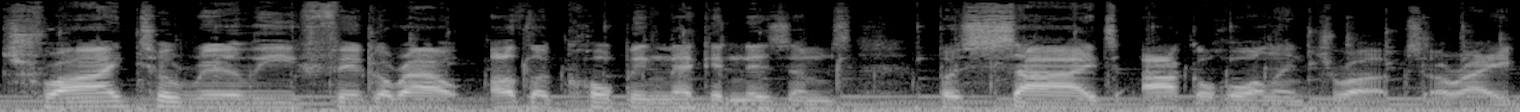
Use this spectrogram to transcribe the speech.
try to really figure out other coping mechanisms besides alcohol and drugs, all right?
